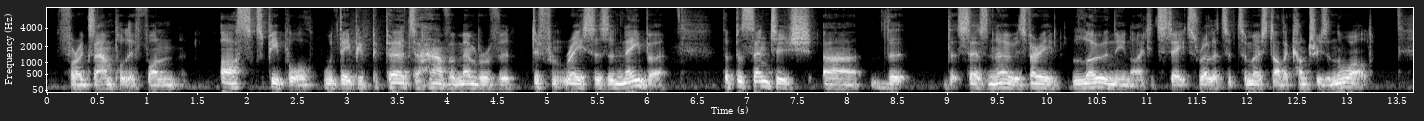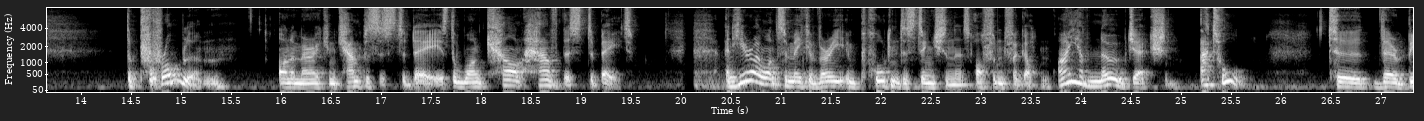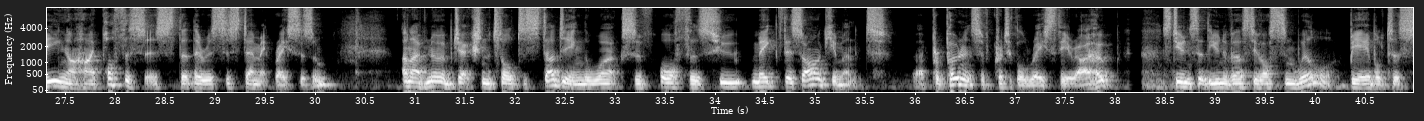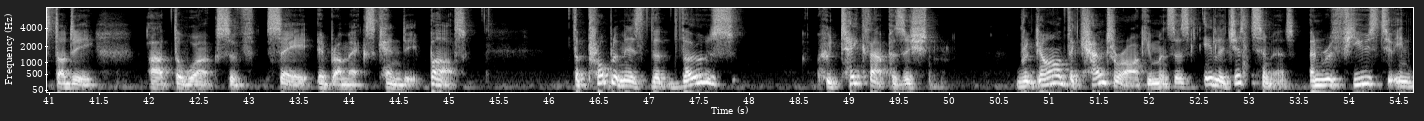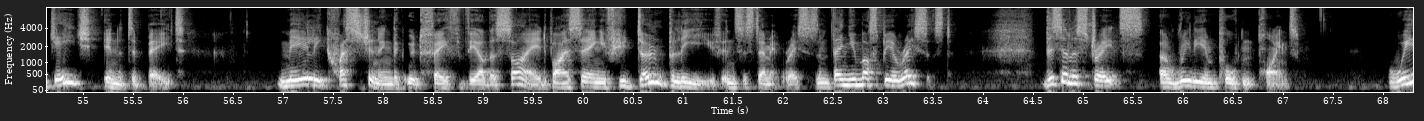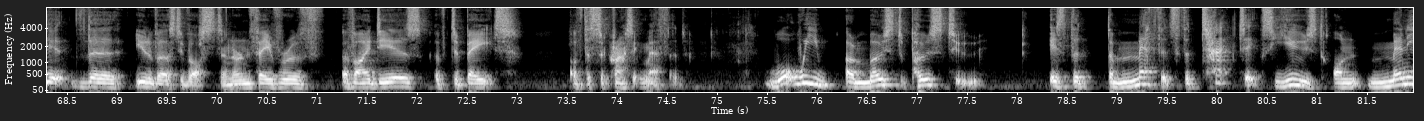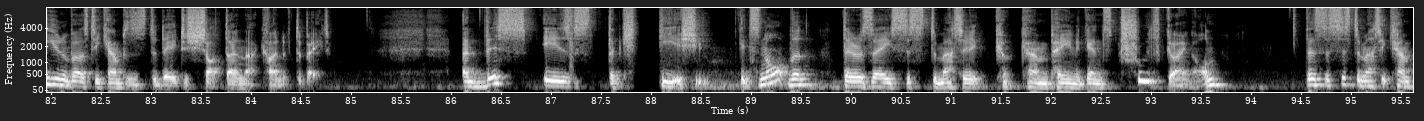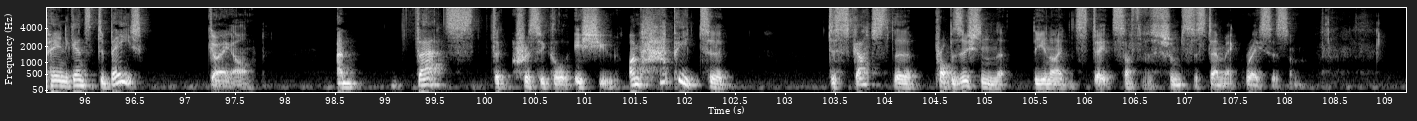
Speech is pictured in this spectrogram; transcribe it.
For example, if one asks people, would they be prepared to have a member of a different race as a neighbor? The percentage uh, that, that says no is very low in the United States relative to most other countries in the world. The problem on American campuses today is that one can't have this debate. And here I want to make a very important distinction that's often forgotten. I have no objection at all to there being a hypothesis that there is systemic racism. And I have no objection at all to studying the works of authors who make this argument, uh, proponents of critical race theory. I hope students at the University of Austin will be able to study uh, the works of, say, Ibram X. Kendi. But the problem is that those who take that position regard the counter arguments as illegitimate and refuse to engage in a debate, merely questioning the good faith of the other side by saying, if you don't believe in systemic racism, then you must be a racist. This illustrates a really important point. We at the University of Austin are in favor of, of ideas of debate, of the Socratic method. What we are most opposed to is the, the methods, the tactics used on many university campuses today to shut down that kind of debate. And this is the key issue. It's not that there's a systematic campaign against truth going on, there's a systematic campaign against debate going on. And that's the critical issue. I'm happy to discuss the proposition that the United States suffers from systemic racism.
